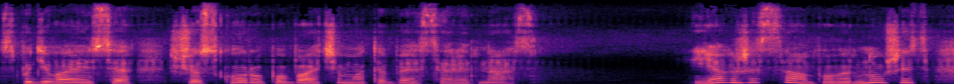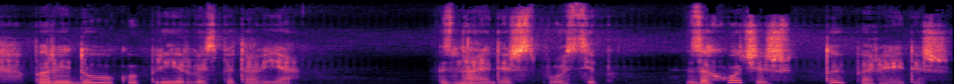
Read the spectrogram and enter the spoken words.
Сподіваюся, що скоро побачимо тебе серед нас. Як же сам, повернувшись, перейду око прірви? спитав я. Знайдеш спосіб. Захочеш, то й перейдеш.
